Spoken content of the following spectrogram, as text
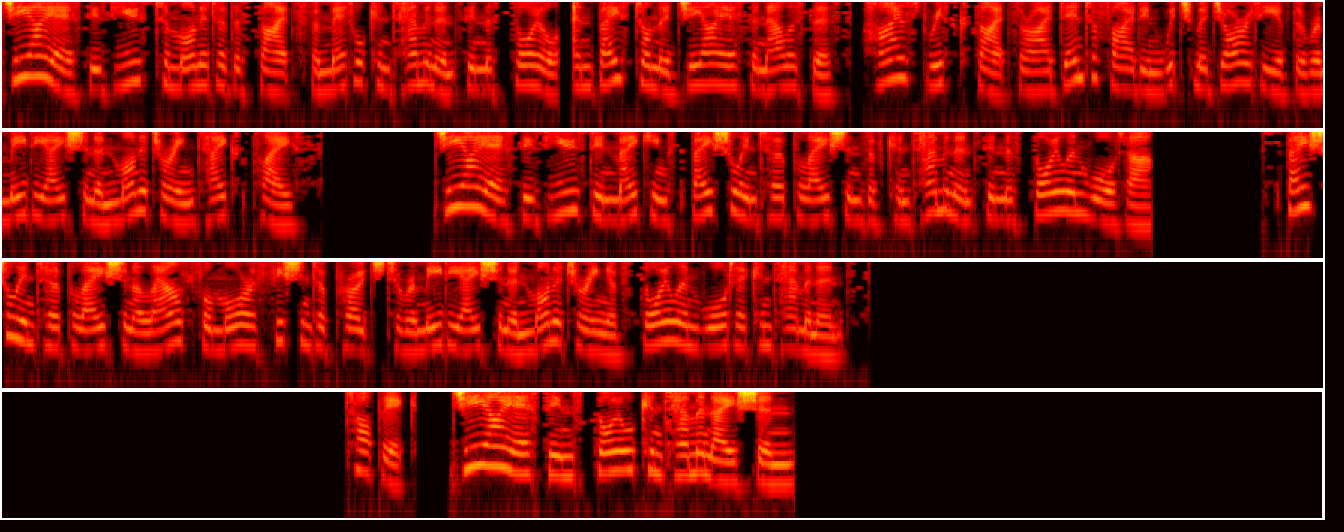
GIS is used to monitor the sites for metal contaminants in the soil, and based on the GIS analysis, highest risk sites are identified in which majority of the remediation and monitoring takes place. GIS is used in making spatial interpolations of contaminants in the soil and water. Spatial interpolation allows for more efficient approach to remediation and monitoring of soil and water contaminants. Topic: GIS in soil contamination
